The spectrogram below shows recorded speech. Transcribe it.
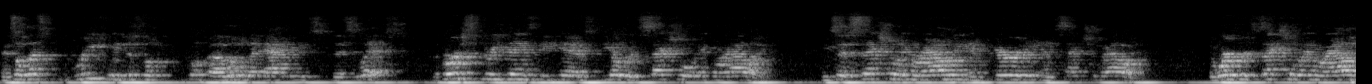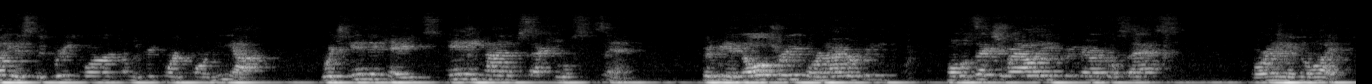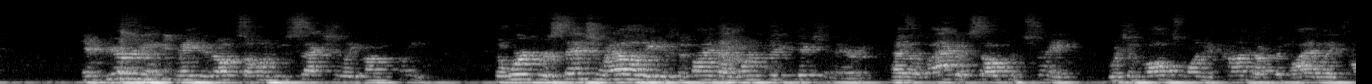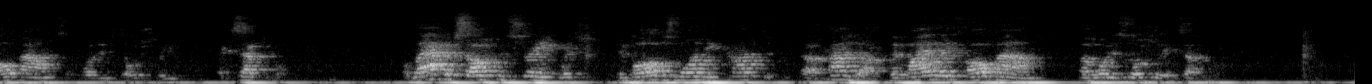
And so let's briefly just look, look a little bit at these, this list. The first three things that he gives deal with sexual immorality. He says sexual immorality, impurity, and sensuality. The word for sexual immorality is the Greek word from the Greek word porneia, which indicates any kind of sexual sin. Could be adultery, pornography, homosexuality, premarital sex, or any of the like. Impurity may denote someone who's sexually unclean. The word for sensuality is defined by one Greek dictionary as a lack of self-constraint which involves one in conduct that violates all bounds of what is socially acceptable. A lack of self-constraint which involves one in con- uh, conduct that violates all bounds of what is socially acceptable.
